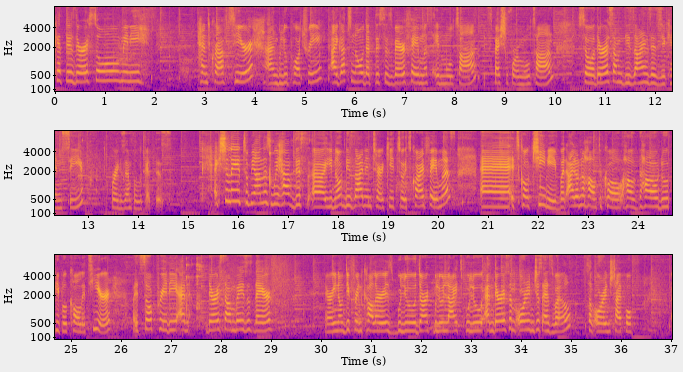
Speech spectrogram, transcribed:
look at this. There are so many handcrafts here and blue pottery. I got to know that this is very famous in Multan. It's special for Multan. So there are some designs as you can see. For example, look at this. Actually, to be honest, we have this, uh, you know, design in Turkey too. It's quite famous. And it's called chini, but I don't know how to call, how, how do people call it here. But it's so pretty and there are some vases there there are, you know, different colors, blue, dark blue, light blue, and there are some oranges as well, some orange type of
